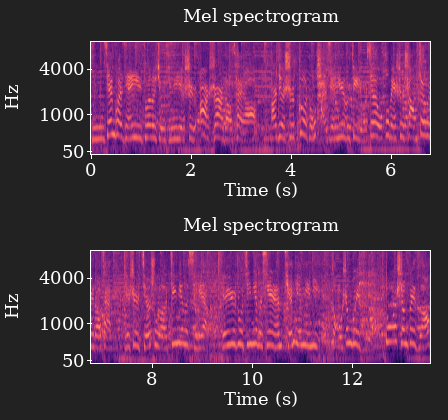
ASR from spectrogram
五千块钱一桌的酒席也是二十二道菜啊，而且是各种海鲜应有尽有。现在我后面是上最后一道菜，也是结束了今天的喜宴，也预祝今天的新人甜甜蜜蜜，早生贵子，多生贵子啊！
